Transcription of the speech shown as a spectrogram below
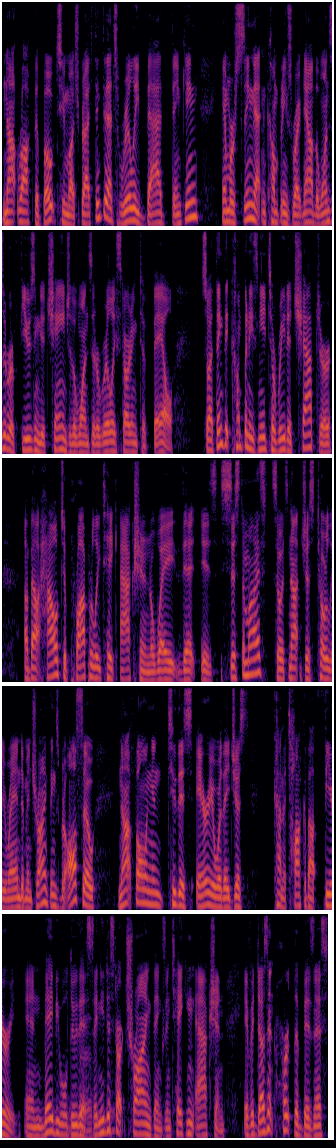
not rock the boat too much. But I think that that's really bad thinking, and we're seeing that in companies right now. The ones that are refusing to change are the ones that are really starting to fail. So I think that companies need to read a chapter about how to properly take action in a way that is systemized. So it's not just totally random and trying things, but also not falling into this area where they just kind of talk about theory and maybe we'll do this. Mm-hmm. They need to start trying things and taking action. If it doesn't hurt the business,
